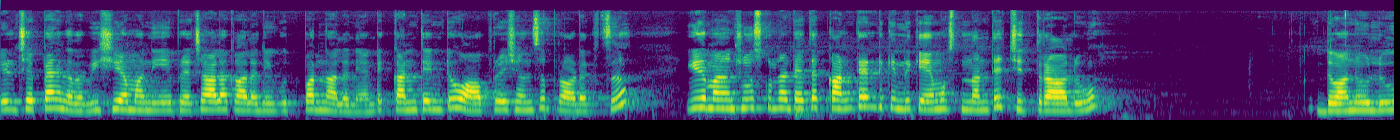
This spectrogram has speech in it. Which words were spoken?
ఇది చెప్పాను కదా విషయం అని ప్రచారకాలని ఉత్పన్నాలని అంటే కంటెంట్ ఆపరేషన్స్ ప్రోడక్ట్స్ ఇది మనం చూసుకున్నట్టయితే కంటెంట్ కిందకి ఏమొస్తుందంటే చిత్రాలు ధ్వనులు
